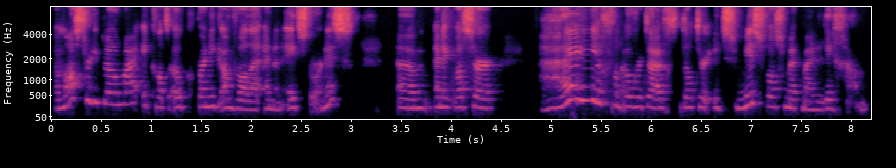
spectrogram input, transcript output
een masterdiploma, ik had ook paniekaanvallen en een eetstoornis. Um, en ik was er heilig van overtuigd dat er iets mis was met mijn lichaam.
